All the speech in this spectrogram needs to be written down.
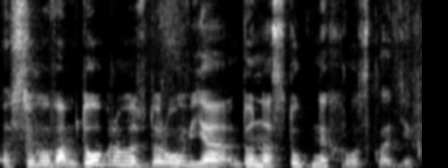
Всього вам доброго, здоров'я, до наступних розкладів.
